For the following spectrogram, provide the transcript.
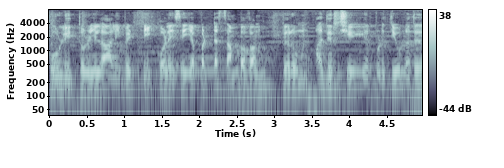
கூலி தொழிலாளி வெட்டி கொலை செய்யப்பட்ட சம்பவம் பெரும் அதிர்ச்சியை ஏற்படுத்தியுள்ளது.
